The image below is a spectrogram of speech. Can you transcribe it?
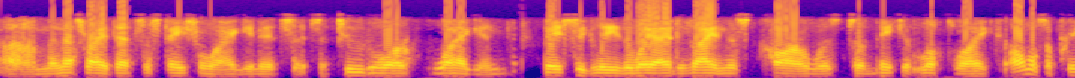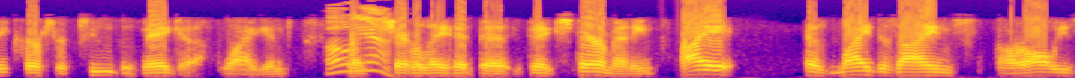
Um, and that's right, that's a station wagon. It's it's a two-door wagon. Basically, the way I designed this car was to make it look like almost a precursor to the Vega wagon. Oh like yeah, Chevrolet had been, been experimenting. I, as my designs are always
